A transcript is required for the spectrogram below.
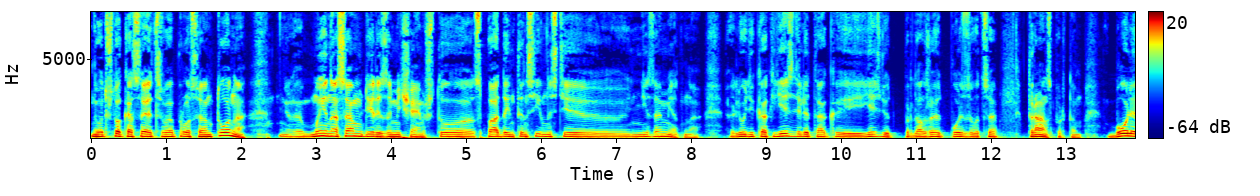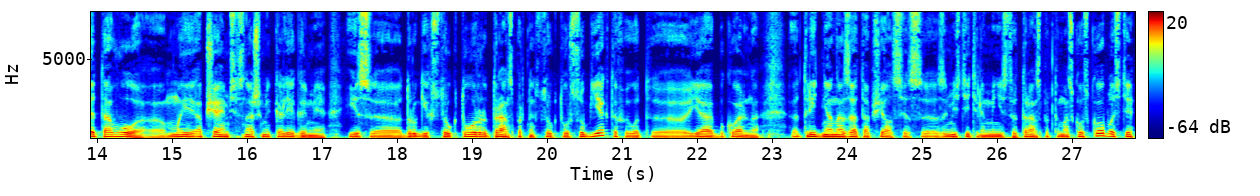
Ну вот что касается вопроса Антона, э, мы на самом деле замечаем, что спада интенсивности э, незаметно. Люди как ездили, так и ездят, продолжают пользоваться транспортом. Более того, э, мы общаемся с нашими коллегами из других структур, транспортных структур субъектов, и вот я буквально три дня назад общался с заместителем министра транспорта Московской области,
